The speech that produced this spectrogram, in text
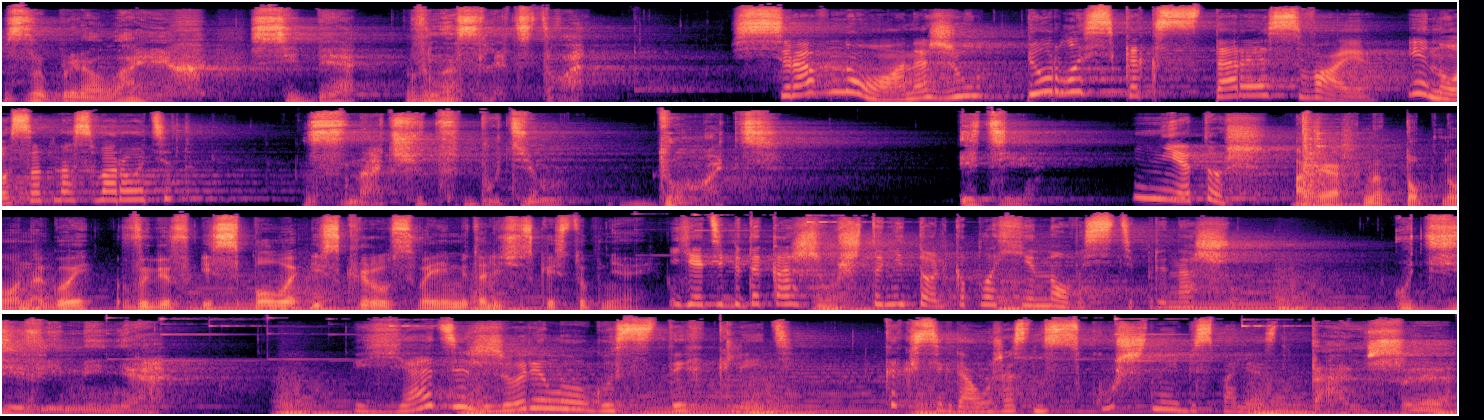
забрала их себе в наследство. Все равно, она же уперлась, как старая свая, и нос от нас воротит. Значит, будем думать. Иди. Нет уж, Арахна топнула ногой, выбив из пола искру своей металлической ступней. я тебе докажу, что не только плохие новости приношу. Удиви меня. Я дежурила у густых клетей. Как всегда, ужасно скучно и бесполезно. Дальше.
